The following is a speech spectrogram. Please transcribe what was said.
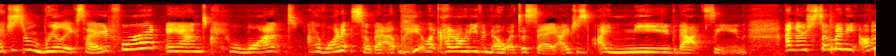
I just am really excited for it and I want, I want it so badly. Like, I don't even know what to say. I just, I need that scene. And there's so many other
